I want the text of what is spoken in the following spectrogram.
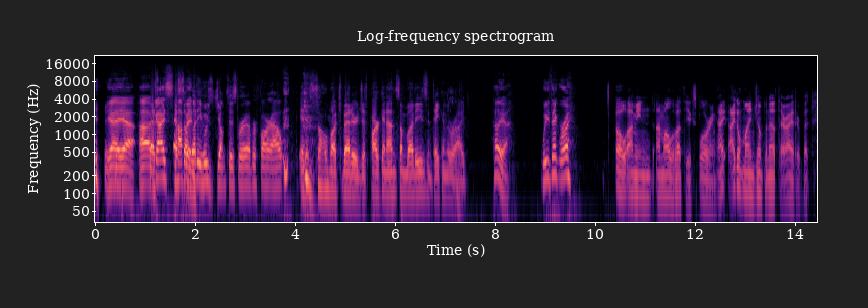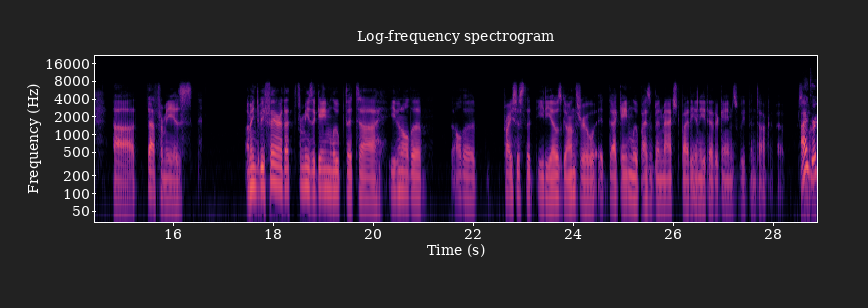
yeah, yeah. Uh, as, guys, as hop in. somebody who's jumped this forever far out, it is so much better just parking on somebody's and taking the ride. Hell yeah. What do you think, Roy? Oh, I mean, I'm all about the exploring. I, I don't mind jumping out there either, but uh, that for me is, I mean, to be fair, that for me is a game loop that uh, even all the all the crisis that EDO's gone through, it, that game loop hasn't been matched by the any of the other games we've been talking about. I agree.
